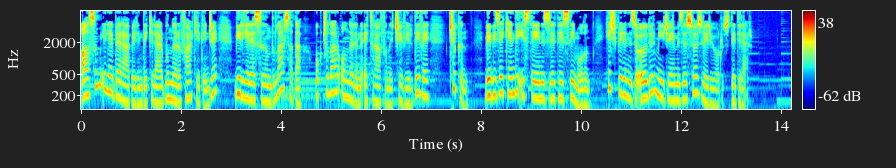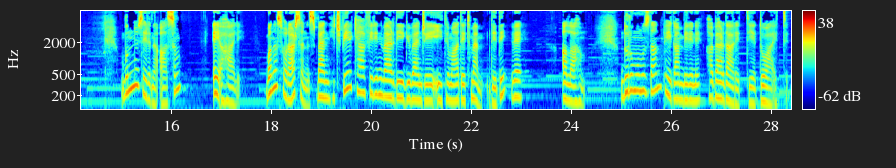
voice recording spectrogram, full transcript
Asım ile beraberindekiler bunları fark edince bir yere sığındılarsa da okçular onların etrafını çevirdi ve çıkın ve bize kendi isteğinizle teslim olun. Hiçbirinizi öldürmeyeceğimize söz veriyoruz dediler. Bunun üzerine Asım, ey ahali bana sorarsanız ben hiçbir kafirin verdiği güvenceye itimat etmem dedi ve Allah'ım durumumuzdan peygamberini haberdar et diye dua etti.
